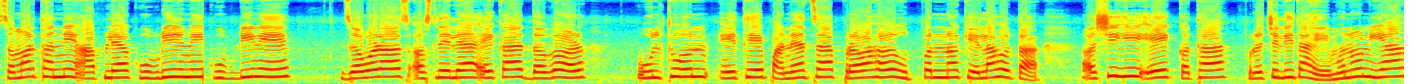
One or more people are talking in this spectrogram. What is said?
समर्थांनी आपल्या कुबडीने कुबडीने जवळच असलेल्या एका दगड उलथून येथे पाण्याचा प्रवाह उत्पन्न केला होता अशी ही एक कथा प्रचलित आहे. म्हणून या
